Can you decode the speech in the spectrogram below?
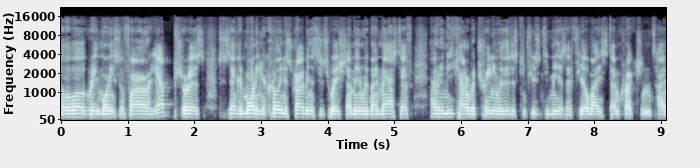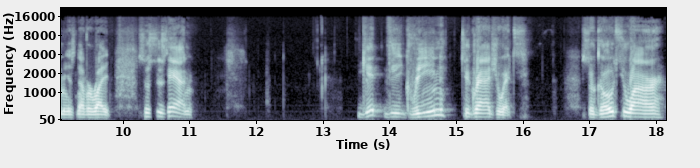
LOL, great morning so far. Yep, sure is. Suzanne, good morning. You're currently describing the situation I'm in with my Mastiff. I have a knee counter, but training with it is confusing to me as I feel my stim correction timing is never right. So, Suzanne, get the green to graduates. So go to our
